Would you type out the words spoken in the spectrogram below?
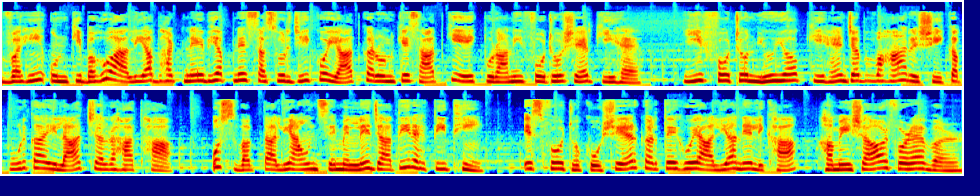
वहीं उनकी बहू आलिया भट्ट ने भी अपने ससुर जी को याद कर उनके साथ की एक पुरानी फ़ोटो शेयर की है ये फ़ोटो न्यूयॉर्क की है जब वहाँ ऋषि कपूर का इलाज चल रहा था उस वक्त आलिया उनसे मिलने जाती रहती थीं। इस फ़ोटो को शेयर करते हुए आलिया ने लिखा, हमेशा और फॉरएवर।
